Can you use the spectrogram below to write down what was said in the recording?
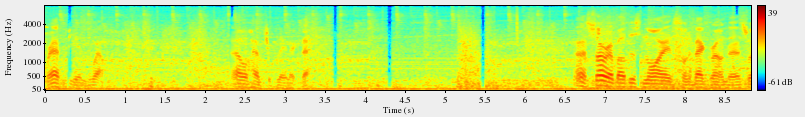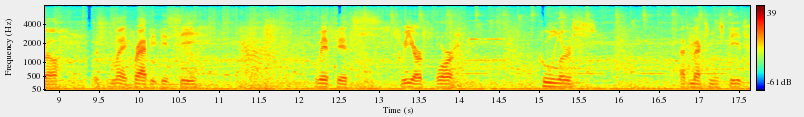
crappy and well. I'll have to play like that. Uh, sorry about this noise on the background as well. This is my crappy PC with its three or four coolers at maximum speed.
